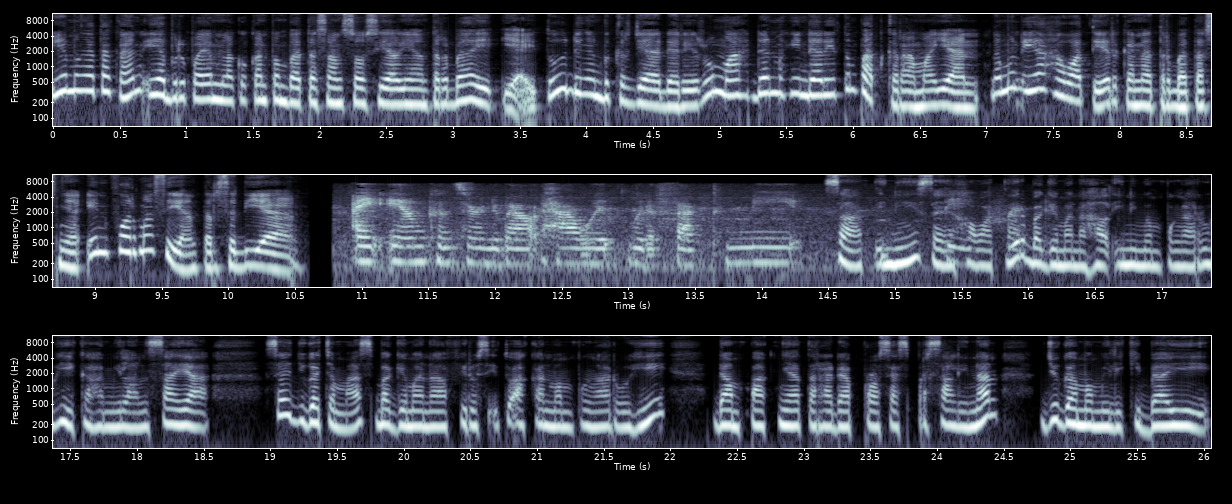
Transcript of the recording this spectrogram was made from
Ia mengatakan ia berupaya melakukan pembatasan sosial yang terbaik, yaitu dengan bekerja dari rumah dan menghindari tempat keramaian. Namun ia khawatir karena terbatasnya informasi yang tersedia. I am concerned about how it would affect me. Saat ini saya khawatir bagaimana hal ini mempengaruhi kehamilan saya. Saya juga cemas bagaimana virus itu akan mempengaruhi dampaknya terhadap proses persalinan juga memiliki bayi.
